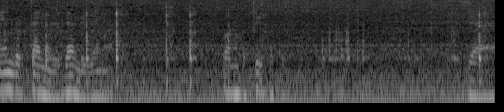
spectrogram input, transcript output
めんどくさいので全部入れます。わなんかシーカじゃあ。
